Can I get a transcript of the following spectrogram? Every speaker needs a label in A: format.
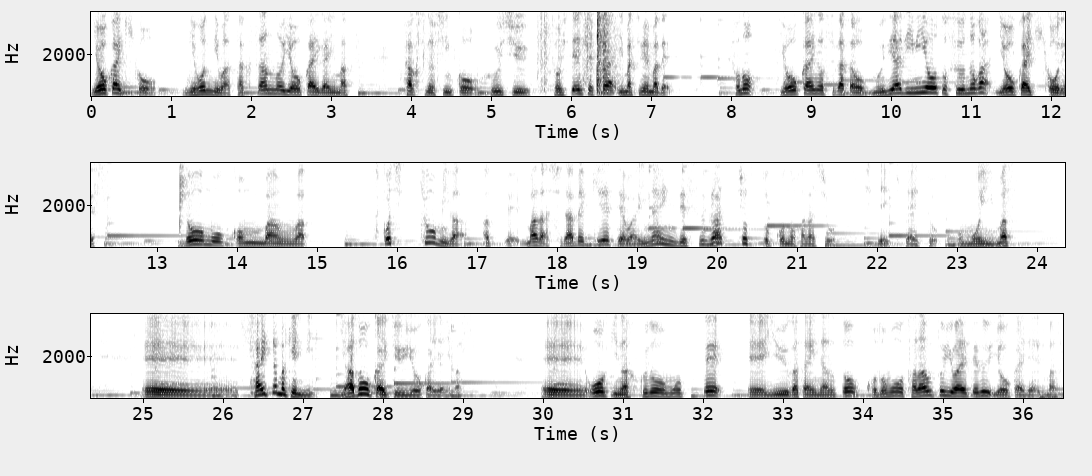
A: 妖怪気候。日本にはたくさんの妖怪がいます。各地の信仰、風習、都市伝説から戒めまで。その妖怪の姿を無理やり見ようとするのが妖怪気候です。どうもこんばんは。少し興味があって、まだ調べきれてはいないんですが、ちょっとこの話をしていきたいと思います。えー、埼玉県に野道会という妖怪がいます。えー、大きな袋を持って、えー、夕方になると子供をさらうと言われている妖怪であります。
